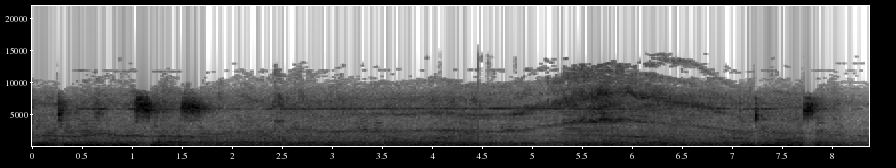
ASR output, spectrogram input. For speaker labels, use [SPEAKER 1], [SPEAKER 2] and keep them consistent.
[SPEAKER 1] Thirteen point six. Thirteen point seven.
